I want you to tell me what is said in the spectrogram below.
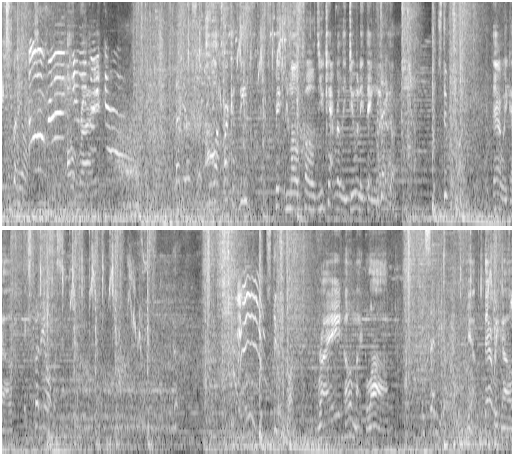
Expelliarmus. Leviosa. Oh, right, because these big mofos, you can't really do anything with them. Stupefy. There we go. Expelliarmus. Stupefy. Right? Oh my glob. Incendio. Yeah, there we go.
